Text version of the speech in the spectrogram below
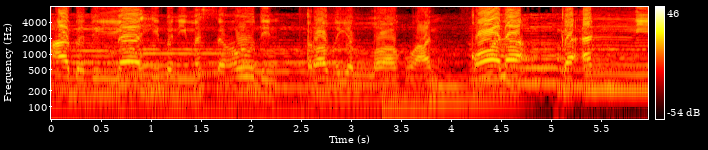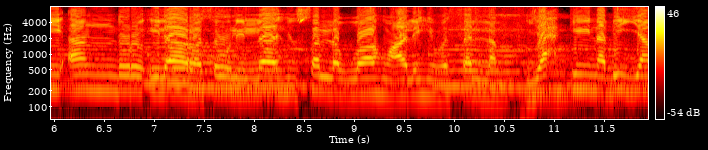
عبد الله بن مسعود رضي الله عنه قال كأني أنظر إلى رسول الله صلى الله عليه وسلم يحكي نبيا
